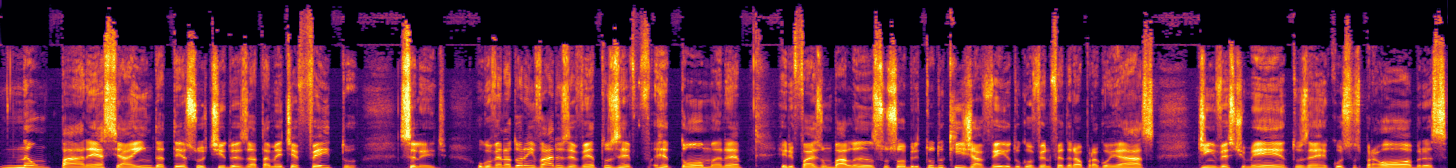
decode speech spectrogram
não parece ainda ter surtido exatamente efeito, Sileide. O governador, em vários eventos, retoma, né? Ele faz um balanço sobre tudo que já veio do governo federal para Goiás, de investimentos, né? recursos para obras.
